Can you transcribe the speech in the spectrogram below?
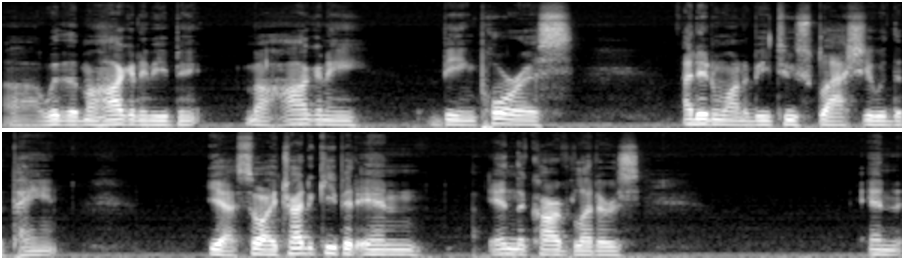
uh, with the mahogany being, mahogany being porous, I didn't want to be too splashy with the paint. Yeah, so I tried to keep it in in the carved letters, and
